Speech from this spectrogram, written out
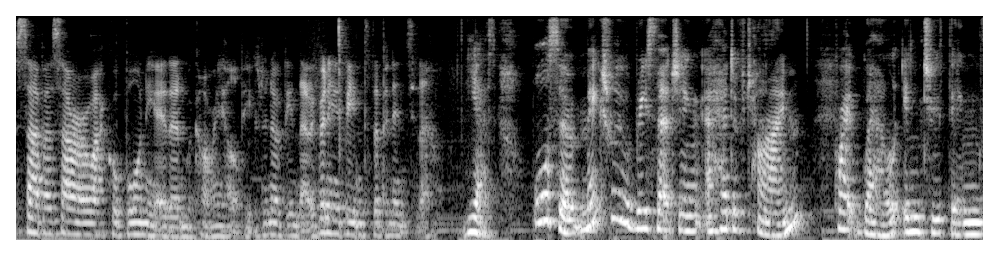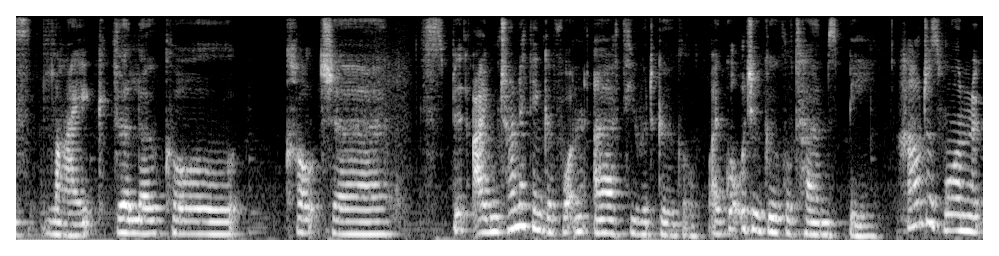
Sabah, Sarawak, or Borneo, then we can't really help you because we've never been there. We've only been to the peninsula. Yes. Also, make sure you're researching ahead of time quite well into things like the local culture. I'm trying to think of what on earth you would Google. Like, what would your Google terms be? How does one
